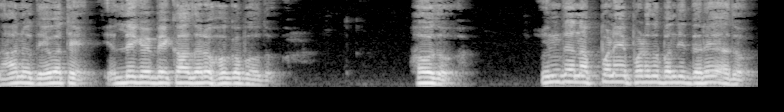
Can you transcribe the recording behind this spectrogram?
ನಾನು ದೇವತೆ, ಎಲ್ಲಿಗೆ ಬೇಕಾದರೂ ಹೋಗಬಹುದು. ಹೌದು ಇಂದನಪ್ಪಣೆ ಪಡೆದು ಬಂದಿದ್ದರೆ ಅದು.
